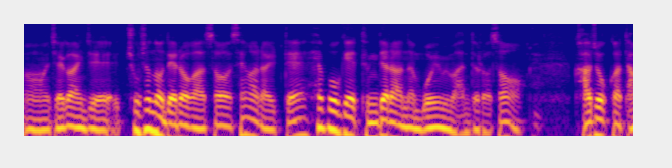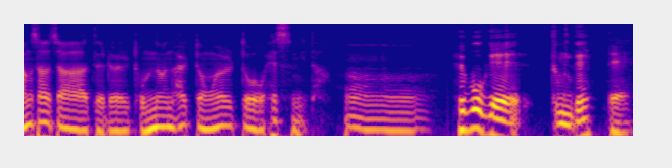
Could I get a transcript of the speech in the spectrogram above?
어, 제가 이제 충청도 내려가서 생활할 때 회복의 등대라는 모임을 만들어서 네. 가족과 당사자들을 돕는 활동을 또 했습니다. 어, 회복의 등대? 네.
